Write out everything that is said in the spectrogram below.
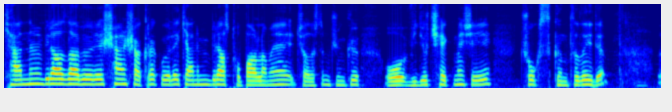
kendimi biraz daha böyle şen şakrak böyle kendimi biraz toparlamaya çalıştım. Çünkü o video çekme şeyi çok sıkıntılıydı. Ee,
